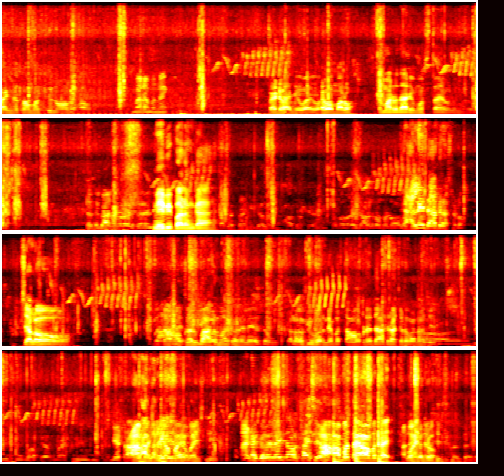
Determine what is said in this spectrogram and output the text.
પાડીને તો મસ્તી નો આવે હાવ. મારામાં નાખી પટ્ટા જેવો આવ્યો. એવો મારો. તમારો દારે મસ્ત આવ્યો તમારો. મેં ભી પાડંગા. ચાલે દાદરા છોડો. ચાલો. બતાવો ચાલો વ્યુઅર ને બતાવો આપણે દાદરા ચડવાના છે. આને ઘરે લઈ જવાનું થાય છે. આ આ બતાય આ બતાય. મહેન્દ્ર. થાય.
